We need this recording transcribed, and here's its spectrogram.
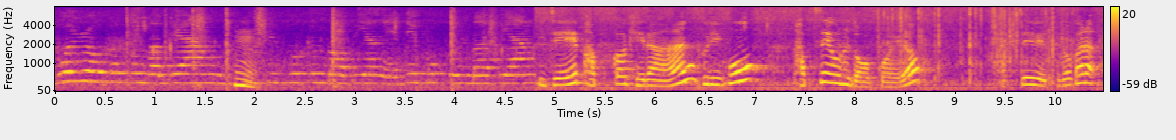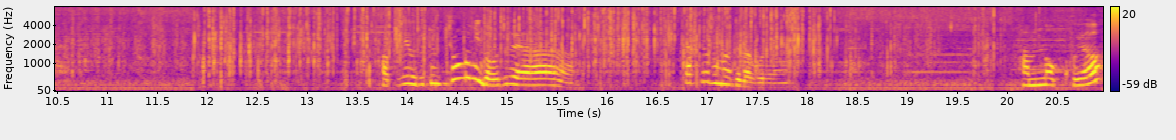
볶음밥이랑 볶음밥이랑 애기 볶음밥이랑 이제 밥과 계란 그리고 밥새우를 넣을 거예요. 밥새우에 들어가라. 밥새우도 좀 충분히 넣어줘야 짭조름하더라고요. 밥 넣고요.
